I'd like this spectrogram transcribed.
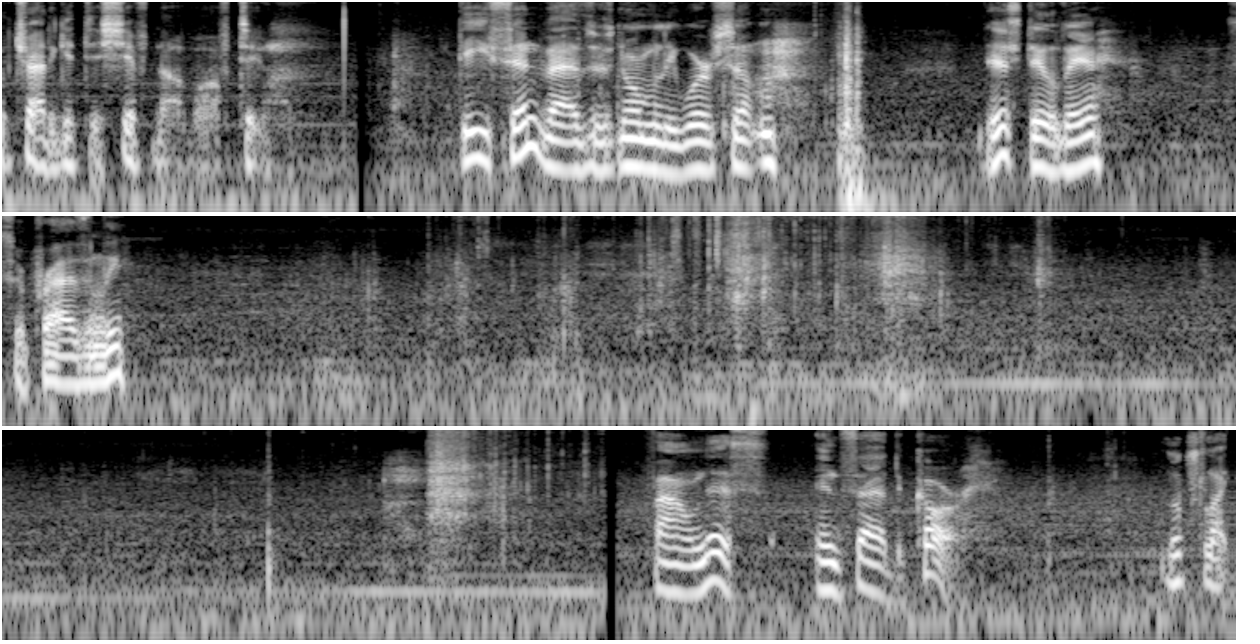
We'll try to get this shift knob off too. These sun visors normally worth something. They're still there, surprisingly. Found this inside the car. Looks like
